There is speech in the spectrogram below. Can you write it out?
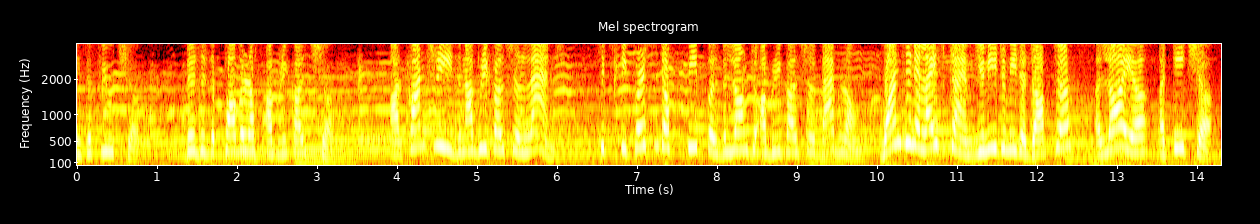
is the future. This is the power of agriculture. Our country is an agricultural land. 60% of people belong to agricultural background. Once in a lifetime, you need to meet a doctor, a lawyer, a teacher,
